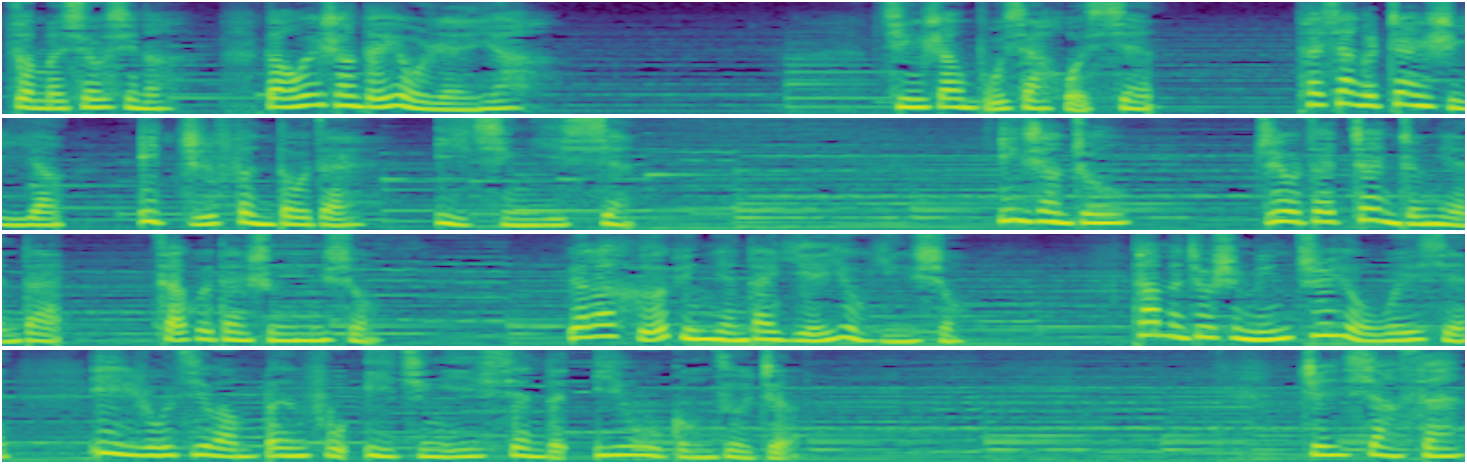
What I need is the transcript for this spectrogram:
怎么休息呢？岗位上得有人呀。轻伤不下火线，他像个战士一样，一直奋斗在疫情一线。印象中，只有在战争年代才会诞生英雄，原来和平年代也有英雄，他们就是明知有危险。一如既往奔赴疫情一线的医务工作者。真相三：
